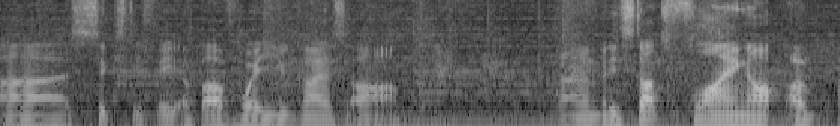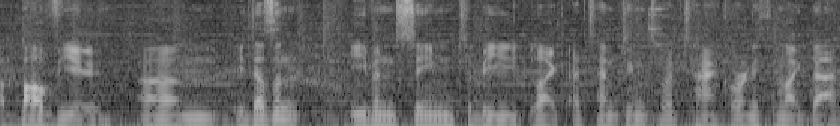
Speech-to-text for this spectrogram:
uh, 60 feet above where you guys are. Um, but he starts flying up ab- above you. Um, it doesn't even seem to be like attempting to attack or anything like that.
